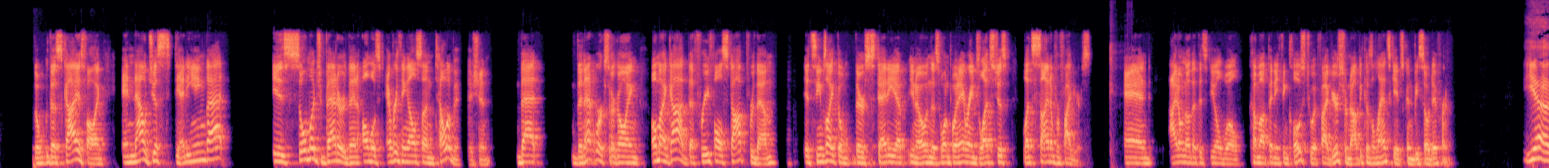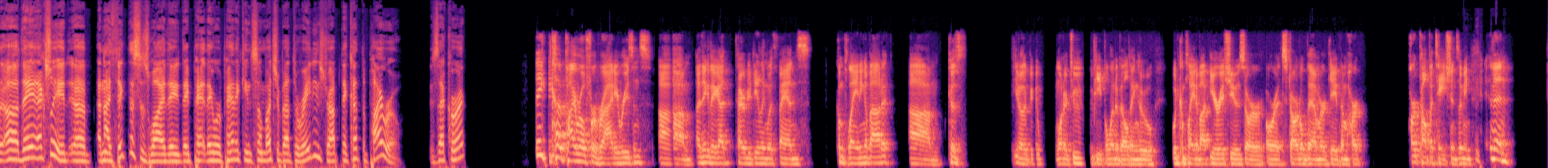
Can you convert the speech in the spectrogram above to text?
The the sky is falling, and now just steadying that is so much better than almost everything else on television that the networks are going, oh my God, the free fall stopped for them. it seems like the, they're steady at you know in this 1.8 range. Let's just let's sign them for five years. And I don't know that this deal will come up anything close to it five years from now because the landscape's going to be so different. Yeah, uh, they actually, uh, and I think this is why they they they were panicking so much about the ratings drop. They cut the pyro. Is that correct? They cut pyro for a variety of reasons. Um, I think they got tired of dealing with fans complaining about it because um, you know there'd be one or two people in a building who would complain about ear issues or or it startled them or gave them heart heart palpitations. I mean, and then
